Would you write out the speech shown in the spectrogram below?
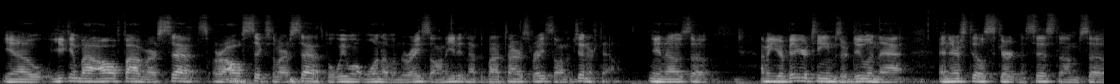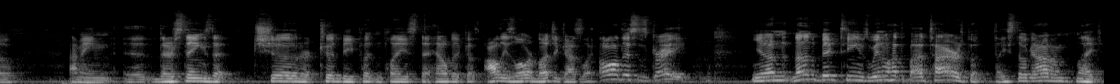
You know, you can buy all five of our sets or all six of our sets, but we want one of them to race on. He didn't have to buy tires to race on at Jennerstown. You know, so I mean, your bigger teams are doing that and they're still skirting the system. So, I mean, uh, there's things that should or could be put in place to help it because all these lower budget guys are like, oh, this is great. You know, none of the big teams, we don't have to buy tires, but they still got them. Like,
